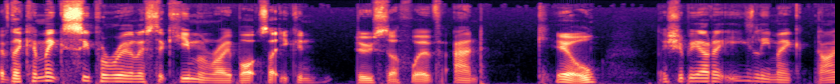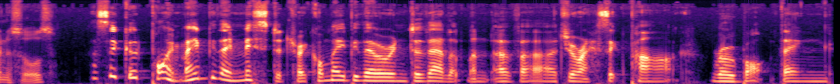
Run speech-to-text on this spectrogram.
If they can make super realistic human robots that you can do stuff with and kill, they should be able to easily make dinosaurs. That's a good point. Maybe they missed a trick, or maybe they were in development of a Jurassic Park robot thing.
